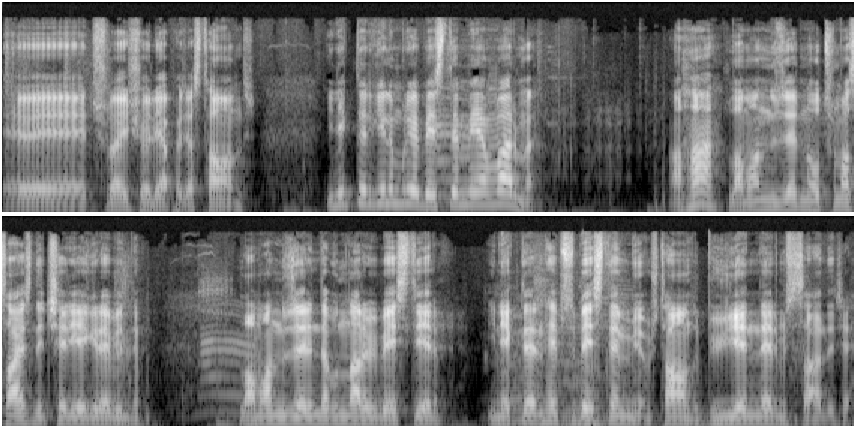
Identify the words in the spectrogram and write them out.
Evet şurayı şöyle yapacağız tamamdır. İnekler gelin buraya beslenmeyen var mı? Aha lamanın üzerine oturma sayesinde içeriye girebildim. Lamanın üzerinde bunları bir besleyelim. İneklerin hepsi beslenmiyormuş tamamdır büyüyenlermiş sadece.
